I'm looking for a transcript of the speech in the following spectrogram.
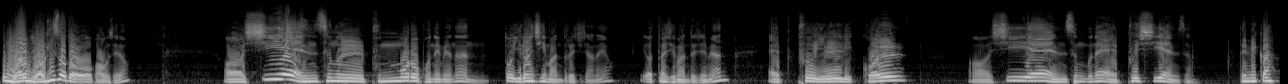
그럼 여러분 여기서도 봐보세요. 어, C의 n승을 분모로 보내면은 또 이런 식이 만들어지잖아요. 어떤 식이 만들어지면 F1 이퀄 어, C의 n승분의 FC의 n승 됩니까?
